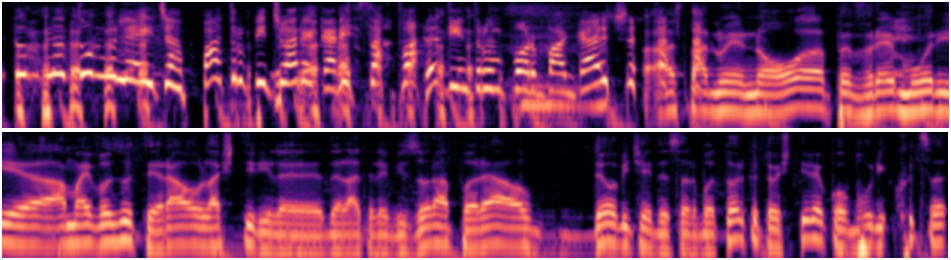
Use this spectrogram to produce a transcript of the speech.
întâmplă, domnule, aici? Patru picioare care să apară dintr-un portbagaj? Asta nu e nouă, pe vremuri am mai văzut, erau la știrile de la televizor, apăreau de obicei de sărbători câte o știre cu o bunicuță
